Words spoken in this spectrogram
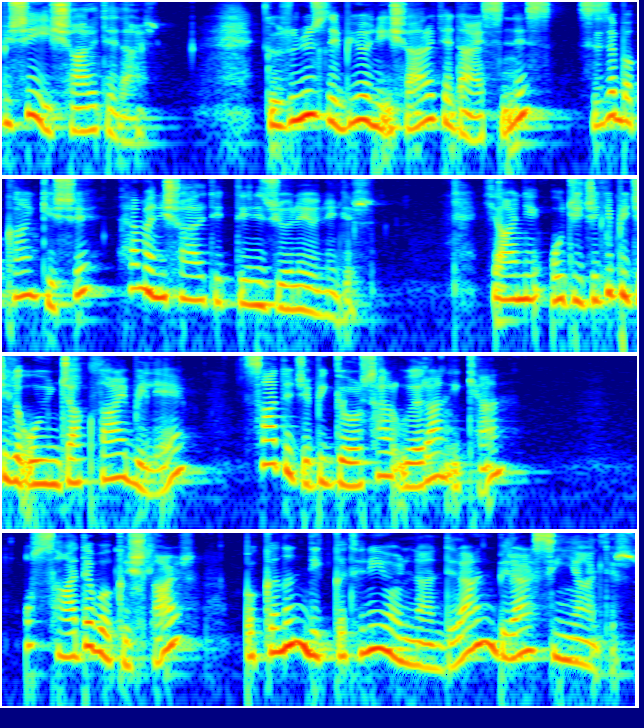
Bir şeyi işaret eder. Gözünüzle bir yöne işaret edersiniz, size bakan kişi hemen işaret ettiğiniz yöne yönelir. Yani o cicili bicili oyuncaklar bile sadece bir görsel uyaran iken o sade bakışlar bakanın dikkatini yönlendiren birer sinyaldir.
